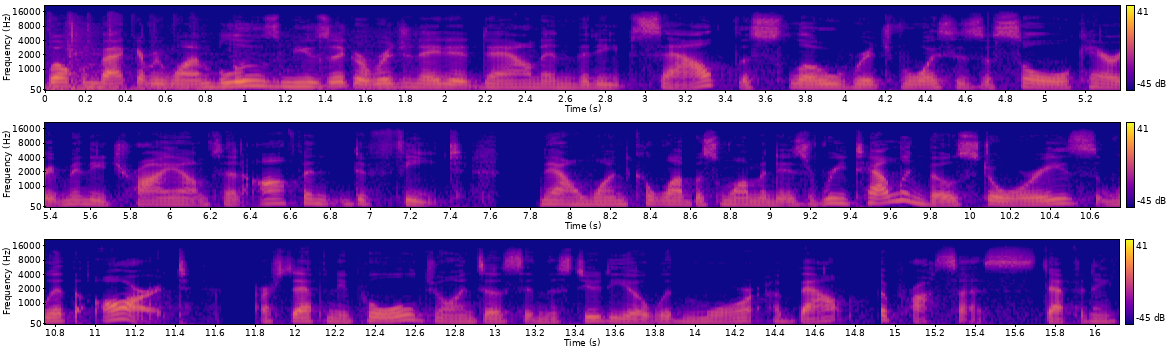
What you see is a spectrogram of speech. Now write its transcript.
Welcome back, everyone. Blues music originated down in the Deep South. The slow, rich voices of soul carry many triumphs and often defeat. Now, one Columbus woman is retelling those stories with art. Our Stephanie Poole joins us in the studio with more about the process. Stephanie.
